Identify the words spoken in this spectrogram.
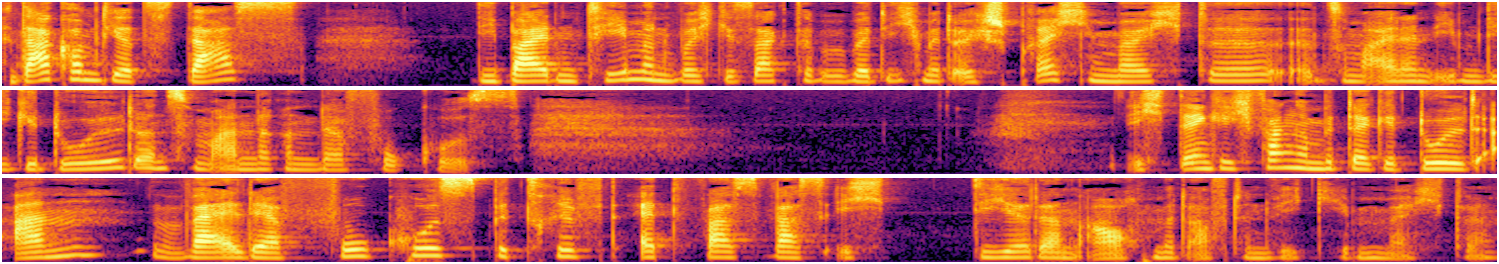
da kommt jetzt das, die beiden Themen, wo ich gesagt habe, über die ich mit euch sprechen möchte. Zum einen eben die Geduld und zum anderen der Fokus. Ich denke, ich fange mit der Geduld an, weil der Fokus betrifft etwas, was ich dir dann auch mit auf den Weg geben möchte.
